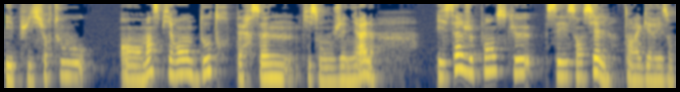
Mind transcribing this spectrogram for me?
Et puis surtout en m'inspirant d'autres personnes qui sont géniales. Et ça, je pense que c'est essentiel dans la guérison,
